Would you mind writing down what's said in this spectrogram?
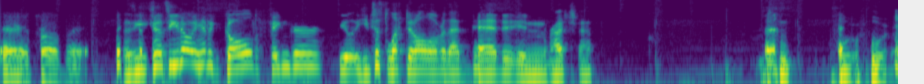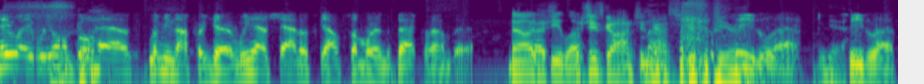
Very appropriate. because you know he had a gold finger. He, he just left it all over that bed in Russia. Poor- poor- Anyway, we poor also guy. have. Let me not forget. We have Shadow Scout somewhere in the background there. no, Uh, she left. She's gone. She's Nah, gone. she disappeared. She left. yeah. She left.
